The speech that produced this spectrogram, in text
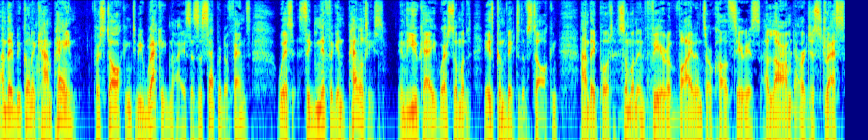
and they've begun a campaign for stalking to be recognised as a separate offence with significant penalties. In the UK, where someone is convicted of stalking and they put someone in fear of violence or cause serious alarm or distress,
